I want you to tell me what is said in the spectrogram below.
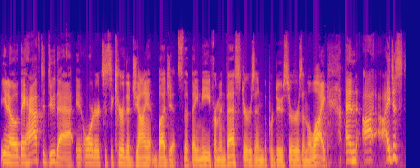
you know they have to do that in order to secure the giant budgets that they need from investors and the producers and the like. And I, I just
